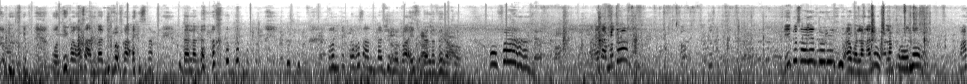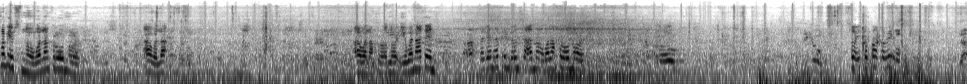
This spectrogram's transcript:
Muntik pa masandad yung babae sa daladala ko. Muntik pa masandad yung babae sa daladala ko. Opa! Nakita mo to? Dito sa yan tourism. Ah, walang ano, walang chronor. Mga kabibs, no, walang chronor. Ah, wala. Ah, walang chronor. Iwan natin. Lagyan natin doon sa ano, walang chronor. So, ito pa kabibs. Oh,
